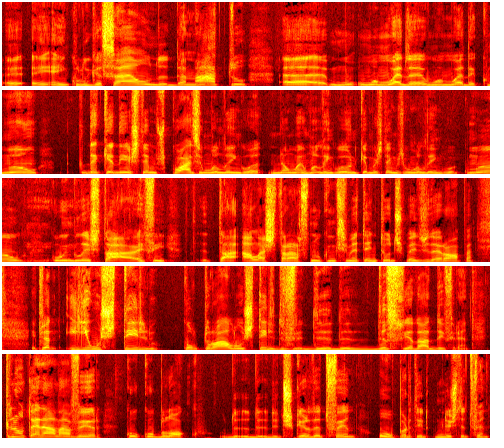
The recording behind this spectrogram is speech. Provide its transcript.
eh, em, em coligação de- da NATO, eh, mo- uma, moeda, uma moeda comum, Daqui a dias temos quase uma língua, não é uma língua única, mas temos uma língua comum. O inglês está, enfim, está a alastrar-se no conhecimento em todos os países da Europa. E, portanto, e um estilo cultural, um estilo de, de- de- de sociedade diferente, que não tem nada a ver com o que o Bloco de, esquerda defende ou o Partido Comunista defende.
